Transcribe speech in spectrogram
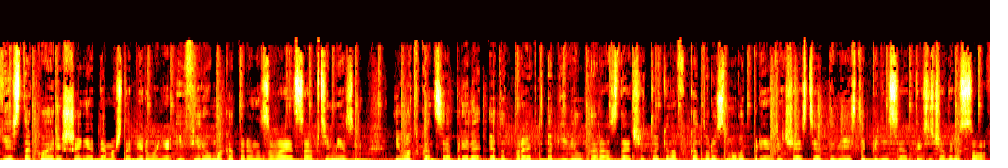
Есть такое решение для масштабирования эфириума, которое называется «Оптимизм». И вот в конце апреля этот проект объявил о раздаче токенов, в которые смогут принять участие 250 тысяч адресов.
